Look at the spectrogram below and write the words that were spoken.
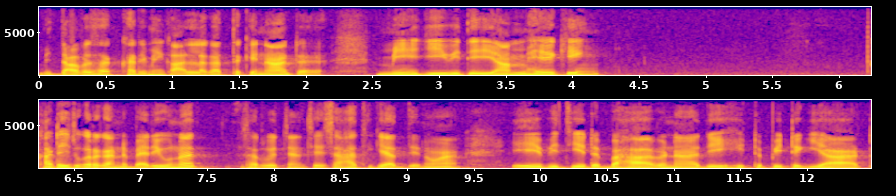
මේ දවසක් හරි මේක අල්ලගත්ත කෙනාට මේ ජීවිතේ යම් හේකින් කටයුතු කරගන්න බැරි වුණත් ਸਰවචන්සේ සහතිකයක් දෙනවා ඒ විදියට භාවනාදී හිත පිට ගියාට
